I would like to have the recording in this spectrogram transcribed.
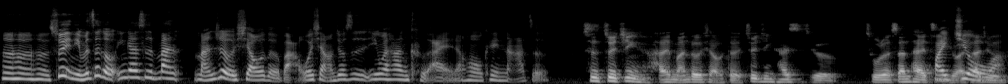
哼哼哼，所以你们这个应该是蛮蛮热销的吧？我想就是因为它很可爱，然后可以拿着是最近还蛮热销的。对，最近开始就除了三太子怀以外，它就旧啊。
